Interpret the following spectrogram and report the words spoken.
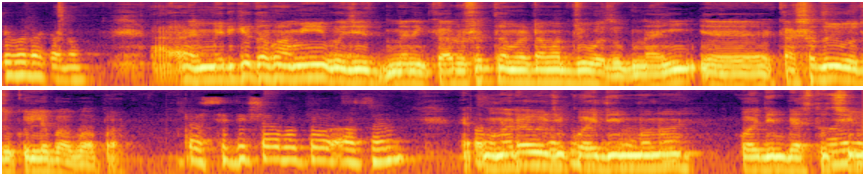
দেবে না কেন? আমেরিকা দেখো আমি ওই যে মানে কারোর সাথে আমার এটা আমার যোগাযোগ নাই। কার সাথে যোগাযোগ করলে পাবো আপা? সিদ্দিক সাহেব তো আছেন। ওনারা ওই যে কয়দিন মনে হয় কয়দিন ব্যস্ত ছিল?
